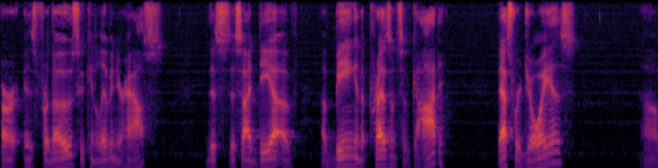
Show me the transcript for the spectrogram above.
are, is for those who can live in your house. This, this idea of of being in the presence of God. That's where joy is. Um,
